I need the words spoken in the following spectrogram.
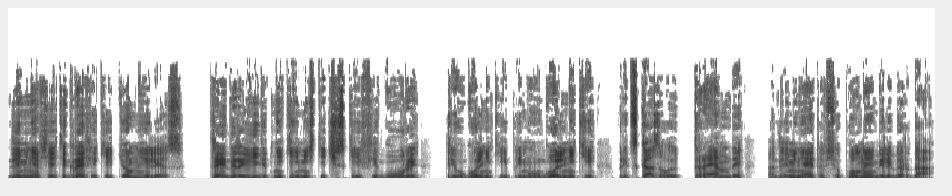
Для меня все эти графики — темный лес. Трейдеры видят некие мистические фигуры, треугольники и прямоугольники, предсказывают тренды, а для меня это все полная белиберда,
